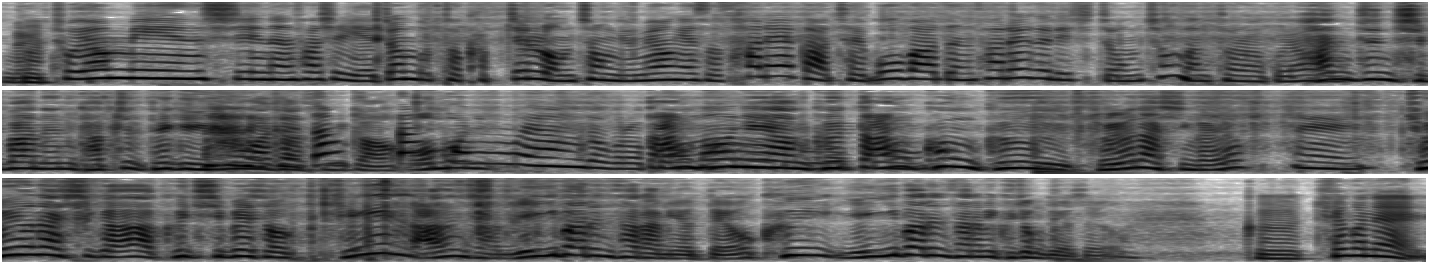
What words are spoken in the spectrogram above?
네. 조현민 씨는 사실 예전부터 갑질로 엄청 유명해서 사례가 제보받은 사례들이 진짜 엄청 많더라고요. 한진 집안은 갑질 되게 유명하지 그 땅, 않습니까? 땅콩 어머니 모양도 그렇고 땅콩이양 어머니도 그. 땅콩 그 조연아 씨인가요? 네. 조연아 씨가 그 집에서 제일 나은 사람, 예의 바른 사람이었대요. 그 예의 바른 사람이 그 정도였어요. 그 최근에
